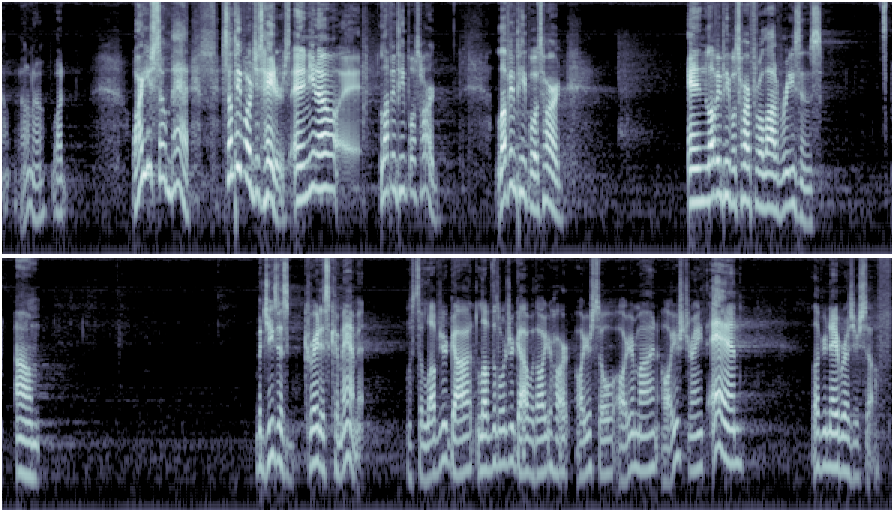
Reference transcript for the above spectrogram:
I don't know. What? Why are you so mad? Some people are just haters. And, you know, loving people is hard. Loving people is hard. And loving people is hard for a lot of reasons. Um, but Jesus' greatest commandment was to love your God, love the Lord your God with all your heart, all your soul, all your mind, all your strength, and love your neighbor as yourself.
